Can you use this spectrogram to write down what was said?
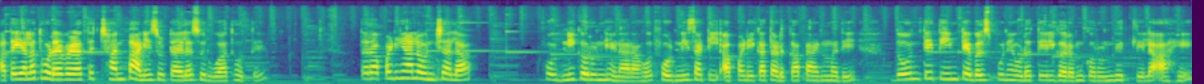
आता याला थोड्या वेळातच छान पाणी सुटायला सुरुवात होते. तर आपण या लोणच्याला फोडणी करून घेणार आहोत. फोडणीसाठी आपण एका तडका पॅनमध्ये दोन ते तीन टेबलस्पून एवढं तेल गरम करून घेतलेलं आहे.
